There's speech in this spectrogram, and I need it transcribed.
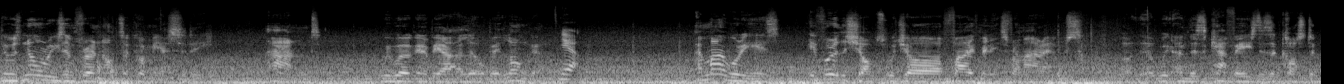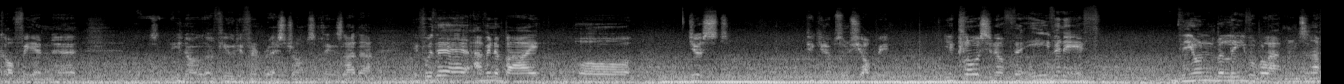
there was no reason for her not to come yesterday, and we were going to be out a little bit longer. yeah, And my worry is, if we're at the shops, which are five minutes from our house, uh, and there's cafes, there's a Costa Coffee, and uh, you know a few different restaurants and things like that. If we're there having a bite or just picking up some shopping, you're close enough that even if the unbelievable happens and a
